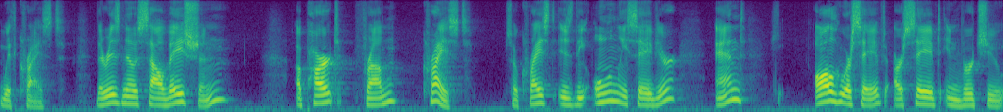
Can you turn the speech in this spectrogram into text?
with Christ. There is no salvation apart from Christ. So Christ is the only Savior, and all who are saved are saved in virtue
